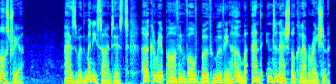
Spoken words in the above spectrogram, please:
Austria. As with many scientists, her career path involved both moving home and international collaboration.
